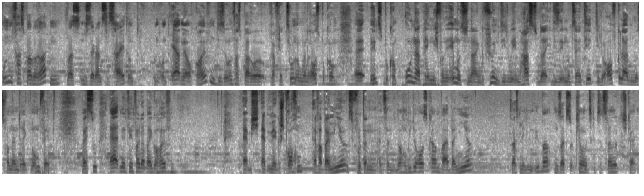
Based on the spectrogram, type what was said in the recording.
unfassbar beraten, was in dieser ganzen Zeit und und, und er hat mir auch geholfen, diese unfassbare Reflexion irgendwann rausbekommen, äh, hinzubekommen, unabhängig von den emotionalen Gefühlen, die du eben hast oder diese Emotionalität, die du aufgeladen wirst von deinem direkten Umfeld. Weißt du, er hat mir auf jeden Fall dabei geholfen. Er hat, mich, er hat mit mir gesprochen, er war bei mir, es wurde dann, als dann noch ein Video rauskam, war er bei mir, saß mir gegenüber und sagst so, okay, jetzt gibt es zwei Möglichkeiten.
